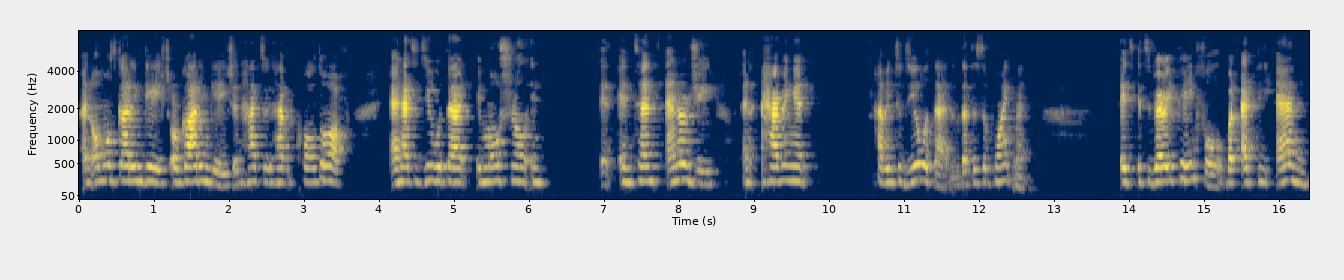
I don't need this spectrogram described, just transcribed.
and almost got engaged or got engaged and had to have it called off and had to deal with that emotional in, in, intense energy and having it having to deal with that that disappointment it's it's very painful but at the end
